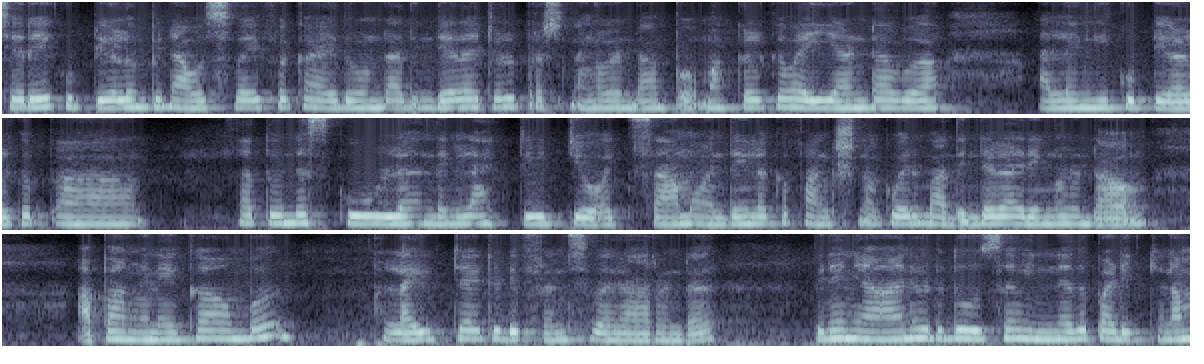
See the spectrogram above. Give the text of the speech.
ചെറിയ കുട്ടികളും പിന്നെ ഹൗസ് വൈഫൊക്കെ ആയതുകൊണ്ട് അതിന്റേതായിട്ടുള്ള പ്രശ്നങ്ങളുണ്ടാകും അപ്പോൾ മക്കൾക്ക് വയ്യാണ്ടാവുക അല്ലെങ്കിൽ കുട്ടികൾക്ക് തത്തുവിന്റെ സ്കൂളിൽ എന്തെങ്കിലും ആക്ടിവിറ്റിയോ എക്സാമോ എന്തെങ്കിലുമൊക്കെ ഫംഗ്ഷനൊക്കെ വരുമ്പോൾ അതിന്റെ കാര്യങ്ങളുണ്ടാവും. അപ്പോൾ അങ്ങനെയൊക്കെ ആകുമ്പോൾ ലൈറ്റായിട്ട് ഡിഫറൻസ് വരാറുണ്ട്. പിന്നെ ഞാനൊരു ദിവസം ഇന്നത് പഠിക്കണം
